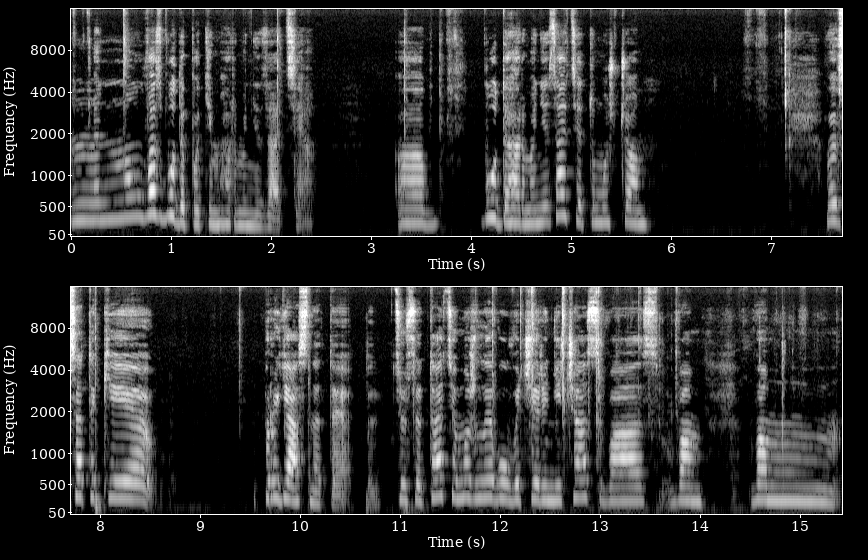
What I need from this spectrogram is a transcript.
Ну, у вас буде потім гармонізація. Е, Буде гармонізація, тому що ви все-таки прояснити цю ситуацію. Можливо, у вечірній час вас, вам, вам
